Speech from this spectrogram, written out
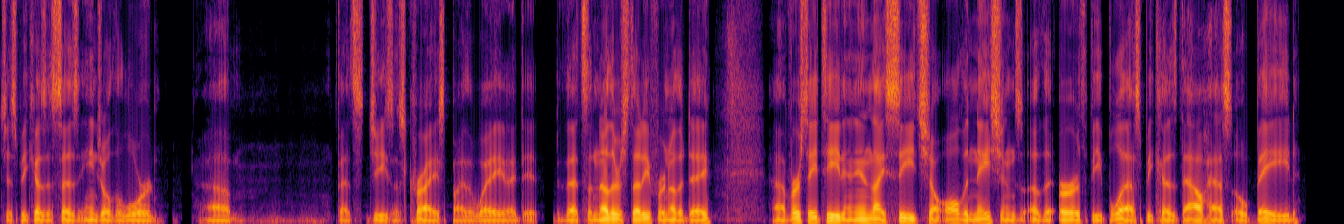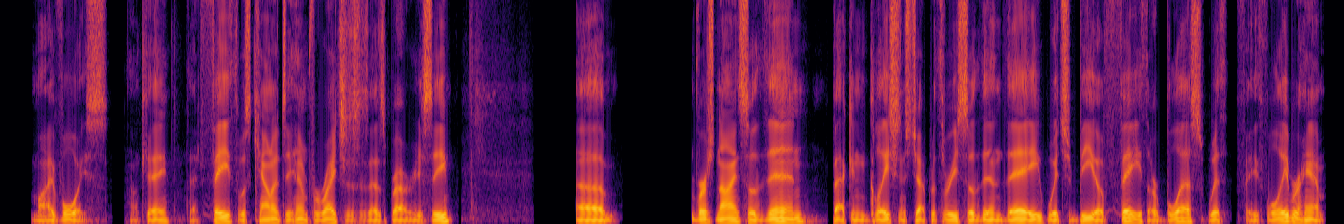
just because it says angel of the Lord. Um, that's Jesus Christ, by the way. It, that's another study for another day. Uh, verse 18 And in thy seed shall all the nations of the earth be blessed, because thou hast obeyed my voice. Okay? That faith was counted to him for righteousness, as we you see. Um, verse 9 So then, back in Galatians chapter 3, so then they which be of faith are blessed with faithful Abraham.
